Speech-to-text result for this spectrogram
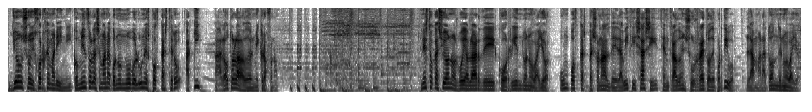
Yo soy Jorge Marín y comienzo la semana con un nuevo lunes podcastero aquí, al otro lado del micrófono. En esta ocasión os voy a hablar de Corriendo a Nueva York, un podcast personal de David Isasi centrado en su reto deportivo, la Maratón de Nueva York.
